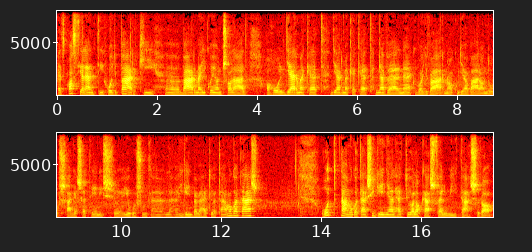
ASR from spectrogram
Ez azt jelenti, hogy bárki, bármelyik olyan család, ahol gyermeket, gyermekeket nevelnek, vagy várnak, ugye a várandóság esetén is jogosult, igénybe vehető a támogatás, ott támogatás igényelhető a lakás felújításra.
